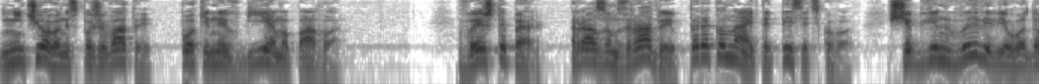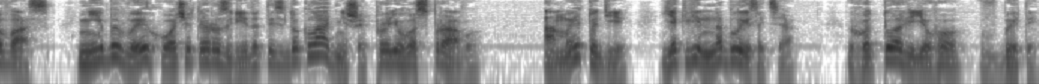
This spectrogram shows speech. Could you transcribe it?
нічого не споживати, поки не вб'ємо Павла. Ви ж тепер разом з радою переконайте Тисяцького, щоб він вивів його до вас, ніби ви хочете розвідатись докладніше про його справу. А ми тоді, як він наблизиться, готові його вбити.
